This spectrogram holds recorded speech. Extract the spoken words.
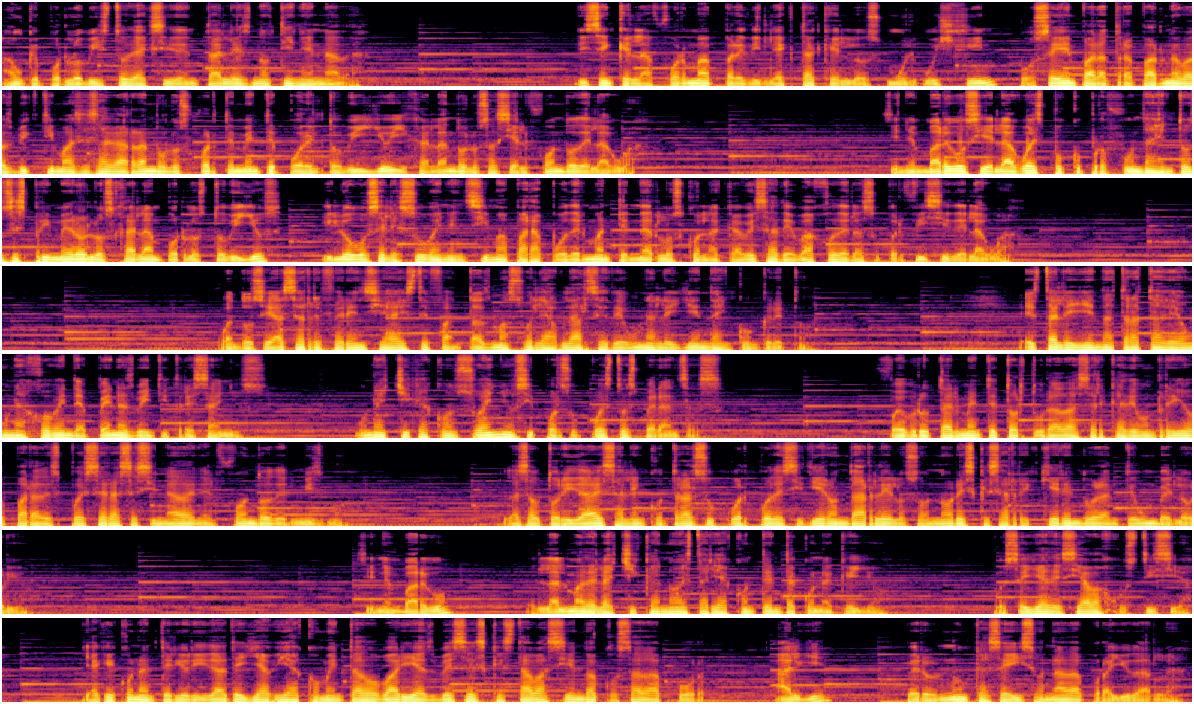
aunque por lo visto de accidentales no tiene nada. Dicen que la forma predilecta que los Mulwishkin poseen para atrapar nuevas víctimas es agarrándolos fuertemente por el tobillo y jalándolos hacia el fondo del agua. Sin embargo, si el agua es poco profunda, entonces primero los jalan por los tobillos y luego se les suben encima para poder mantenerlos con la cabeza debajo de la superficie del agua. Cuando se hace referencia a este fantasma suele hablarse de una leyenda en concreto. Esta leyenda trata de una joven de apenas 23 años, una chica con sueños y por supuesto esperanzas. Fue brutalmente torturada cerca de un río para después ser asesinada en el fondo del mismo. Las autoridades al encontrar su cuerpo decidieron darle los honores que se requieren durante un velorio. Sin embargo, el alma de la chica no estaría contenta con aquello, pues ella deseaba justicia, ya que con anterioridad ella había comentado varias veces que estaba siendo acosada por alguien, pero nunca se hizo nada por ayudarla.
